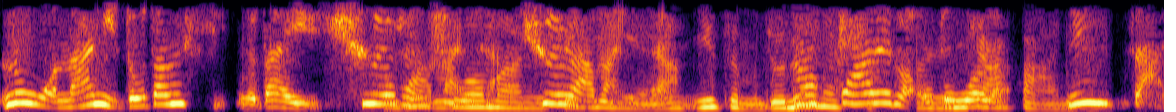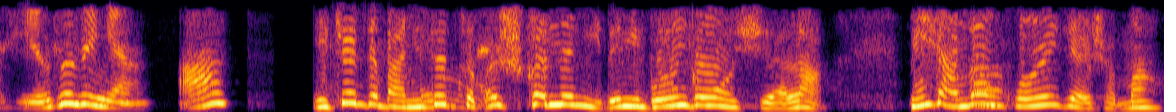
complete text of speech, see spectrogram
那我拿你都当媳妇待遇，缺啥买啥，缺啥这买啥。你怎么就那么花的老多了你？咋寻思的呢？啊，你这的吧你这怎么穿的你的，你不用跟我学了。你想问啊红瑞姐什么？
